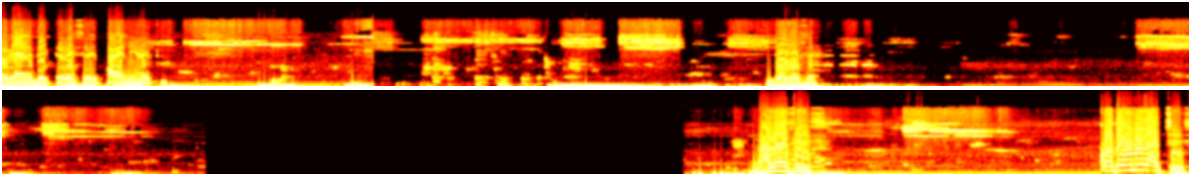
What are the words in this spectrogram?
ওকে আমি দেখতে পাইছি, পাইনি হয়তো। ভালো আছিস? কতক্ষণ লাগছিস?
